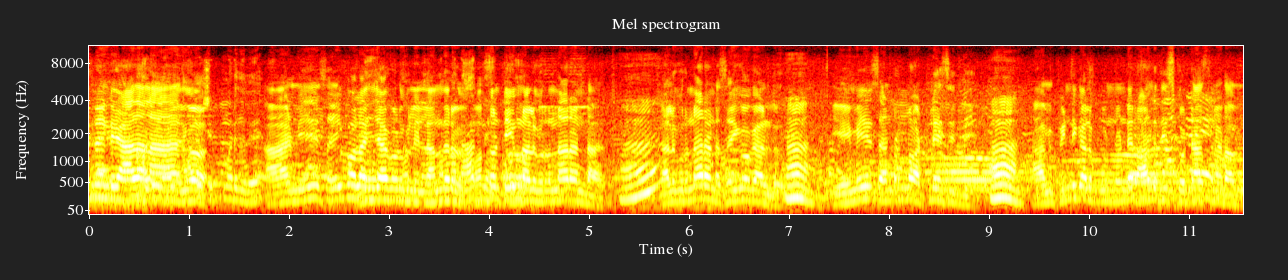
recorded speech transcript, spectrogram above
యాక్సిడెంట్ కాదు అలా అదిగో. ఆమె సైకో లంజా కొడుకులు వీళ్ళందరూ. మొత్తం టీం నలుగురు ఉన్నారంట. నలుగురు ఉన్నారంట సైకో గాళ్ళు. ఏమి సెంటర్లో అట్లేసిద్ది ఆమె పిండి కలుపుకుంటుంటే రాళ్ళు తీసి కొట్టేస్తున్నాడు ఆమె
